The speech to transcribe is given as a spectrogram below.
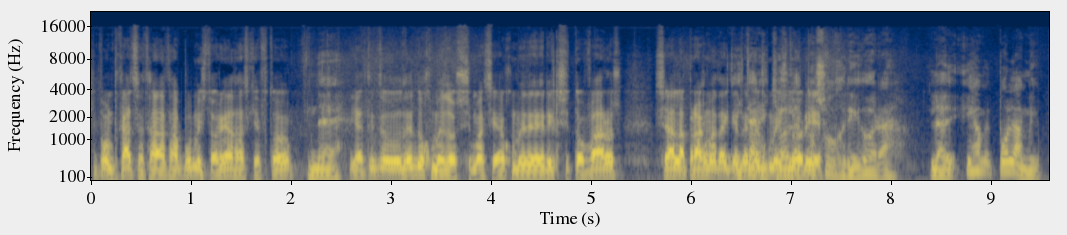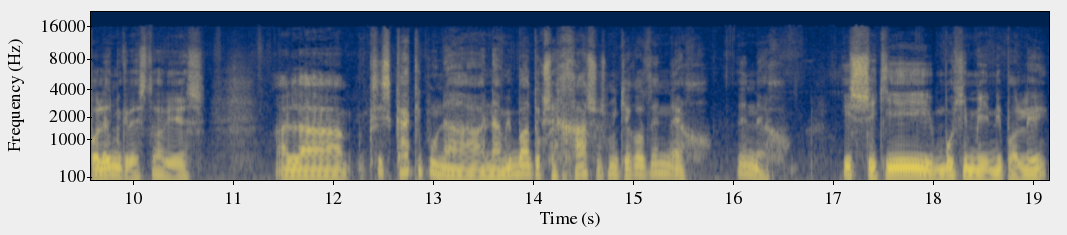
Λοιπόν, κάτσε, θα, θα πούμε ιστορία, θα σκεφτώ. Ναι. Γιατί το, δεν το έχουμε δώσει σημασία. Έχουμε ρίξει το βάρος σε άλλα πράγματα και δεν Ήταν έχουμε και όλα ιστορίες. τόσο γρήγορα. Δηλαδή, είχαμε πολλά, μικ- πολλές μικρές ιστορίες. Αλλά ξέρεις κάτι που να, να μην μπορώ να το ξεχάσω, ας πούμε, και εγώ δεν έχω. Δεν έχω. Ίσως εκεί μου έχει μείνει πολύ.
